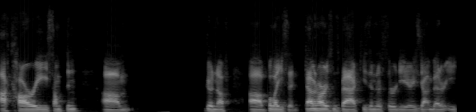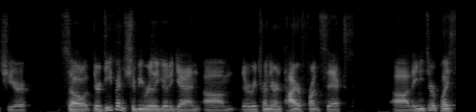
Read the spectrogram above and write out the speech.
Akharaiyi something. Um, good enough. Uh, but like you said, Gavin Hardison's back. He's in their third year. He's gotten better each year. So their defense should be really good again. Um, they return their entire front six. Uh, they need to replace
